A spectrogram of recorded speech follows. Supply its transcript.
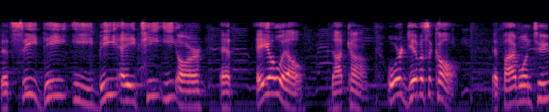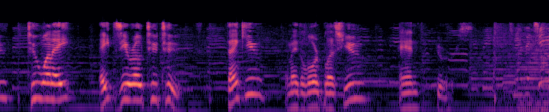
That's C D E B A T E R at AOL.com. Or give us a call at 512 218 8022. Thank you, and may the Lord bless you and yours.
